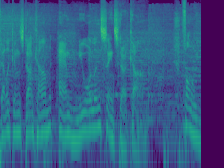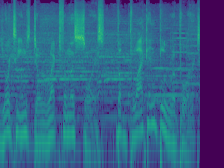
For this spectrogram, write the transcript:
pelicans.com and neworleanssaints.com. Follow your teams direct from the source, the Black and Blue Report.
